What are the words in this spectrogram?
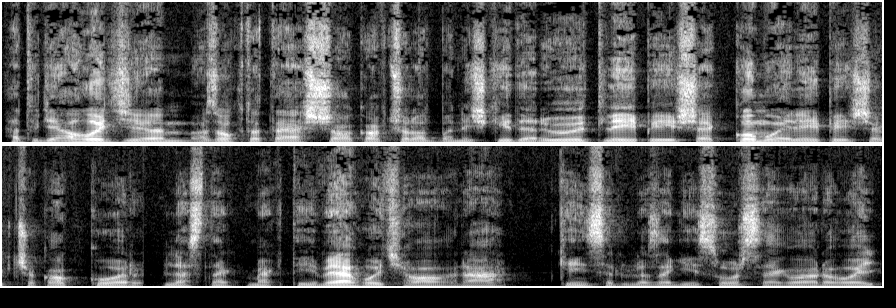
Hát ugye, ahogy az oktatással kapcsolatban is kiderült, lépések, komoly lépések csak akkor lesznek megtéve, hogyha rá kényszerül az egész ország arra, hogy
